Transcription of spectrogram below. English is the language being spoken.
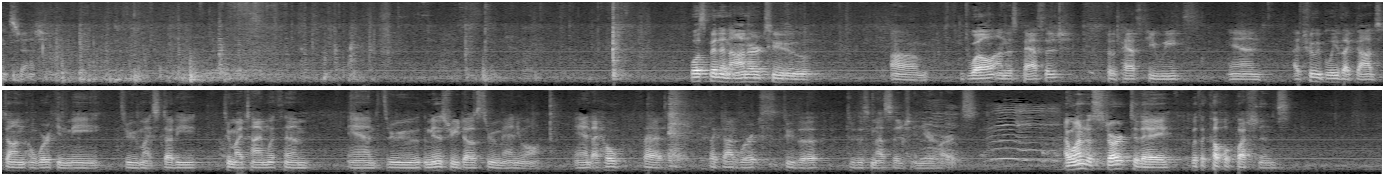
Thanks, Josh. Well, it's been an honor to um, dwell on this passage for the past few weeks, and I truly believe that God's done a work in me through my study, through my time with Him, and through the ministry He does through Emmanuel. And I hope that, that God works through, the, through this message in your hearts. I wanted to start today with a couple questions.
